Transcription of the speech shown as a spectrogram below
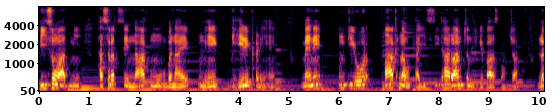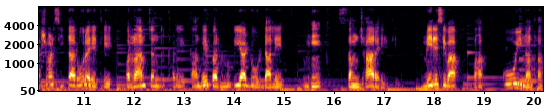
बीसों आदमी हसरत से नाक मुँह बनाए उन्हें घेरे खड़े हैं। मैंने उनकी ओर आँख न उठाई, सीधा रामचंद्र के पास पहुँचा। लक्ष्मण सीता रो रहे थे और रामचंद्र खड़े कांधे पर लुटिया डोर डाले उन्हें समझा रहे थे। मेरे सिवा वहाँ कोई ना था।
